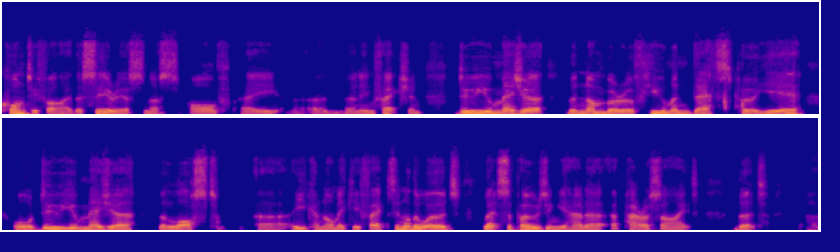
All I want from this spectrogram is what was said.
quantify the seriousness of a, a, an infection? Do you measure the number of human deaths per year? or do you measure the lost uh, economic effects? In other words, let's supposing you had a, a parasite that uh,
